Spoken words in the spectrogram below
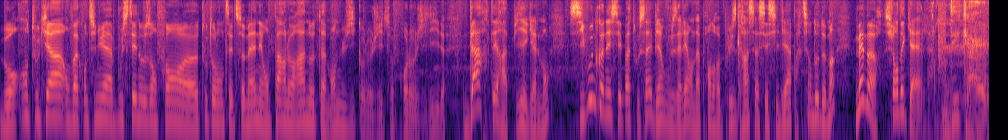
Bon, en tout cas, on va continuer à booster nos enfants euh, tout au long de cette semaine et on parlera notamment de musicologie, de sophrologie, d'art-thérapie également. Si vous ne connaissez pas tout ça, eh bien vous allez en apprendre plus grâce à Cécilia à partir de demain, même heure sur DKL. DKL.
